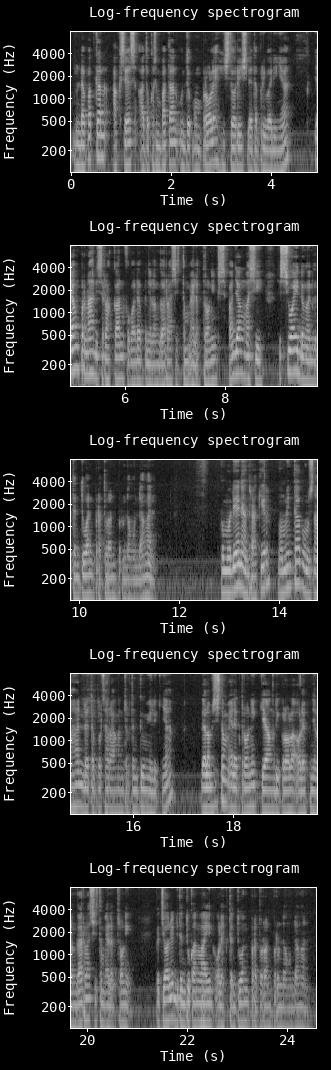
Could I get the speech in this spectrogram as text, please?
mendapatkan akses atau kesempatan untuk memperoleh historis data pribadinya yang pernah diserahkan kepada penyelenggara sistem elektronik sepanjang masih sesuai dengan ketentuan peraturan perundang-undangan. Kemudian yang terakhir, meminta pemusnahan data perserangan tertentu miliknya dalam sistem elektronik yang dikelola oleh penyelenggara sistem elektronik, kecuali ditentukan lain oleh ketentuan peraturan perundang-undangan.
